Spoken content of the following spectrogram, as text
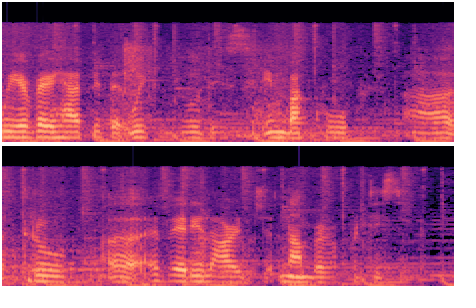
we are very happy that we can do this in Baku uh, through uh, a very large number of participants.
